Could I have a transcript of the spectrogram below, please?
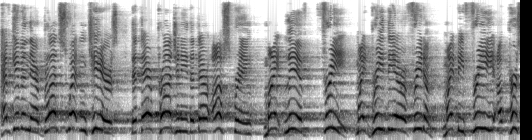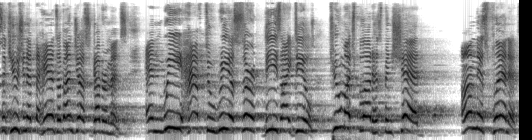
have given their blood, sweat, and tears that their progeny, that their offspring might live free, might breathe the air of freedom, might be free of persecution at the hands of unjust governments. And we have to reassert these ideals. Too much blood has been shed on this planet.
